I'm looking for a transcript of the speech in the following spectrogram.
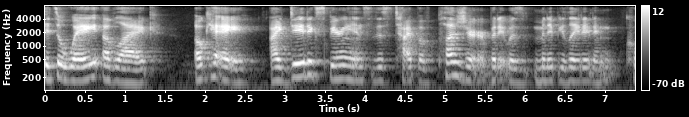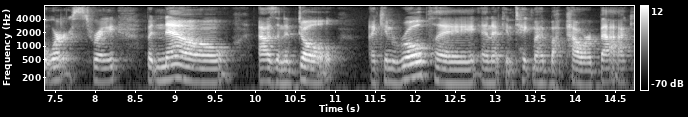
it's a way of like okay I did experience this type of pleasure, but it was manipulated and coerced, right? But now, as an adult, I can role play and I can take my power back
